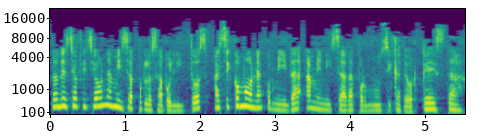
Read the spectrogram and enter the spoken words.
donde se ofició una misa por los abuelitos, así como una comida amenizada por música de orquesta.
